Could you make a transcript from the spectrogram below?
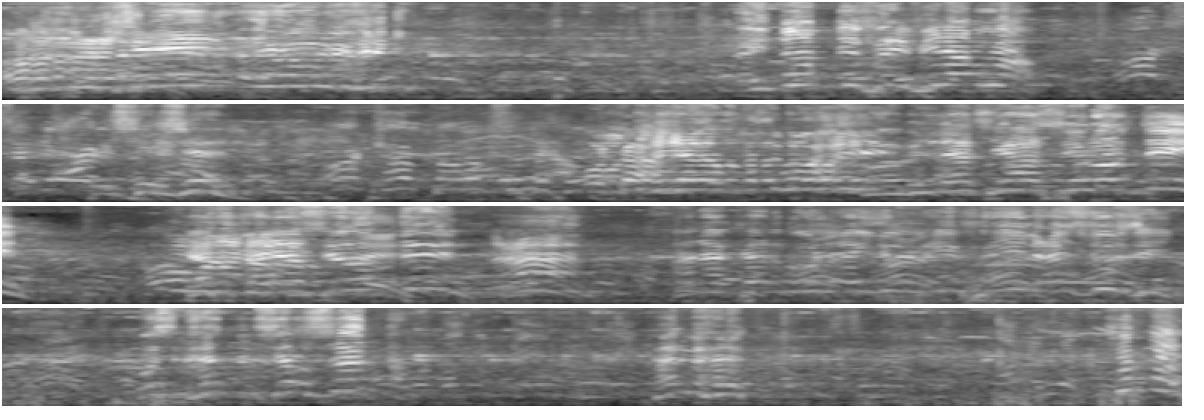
رقم 20 ايوب افري ايوب افري فين ابوه شي رجال وتحيه للمقدم الوحيد وبالله يا سير الدين. كتبع يا سير الدين. نعم أنا كنقول أيوب عفري العزوزي. وسمحت نمشي رجال هالمحرك تفضل.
